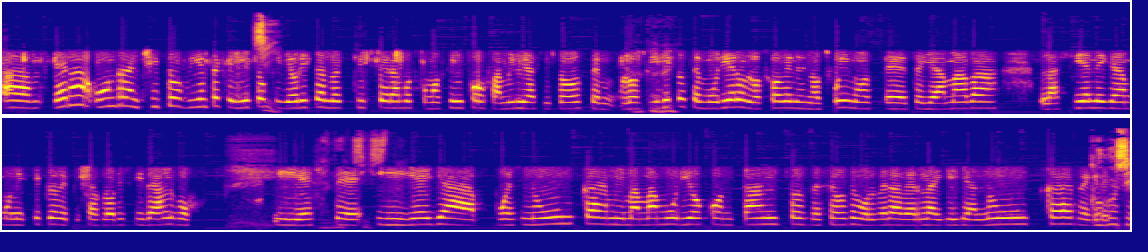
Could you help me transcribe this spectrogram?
am, era un ranchito bien pequeñito que ya ahorita no existe, éramos como cinco familias y todos, se- los viejitos se murieron, los jóvenes nos fuimos, eh, se llamaba La Ciénega, municipio de Pichaflores, Hidalgo. Y este y ella pues nunca mi mamá murió con tantos deseos de volver a verla y ella nunca regresó. ¿Cómo se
